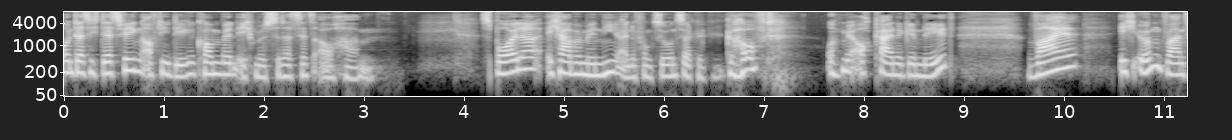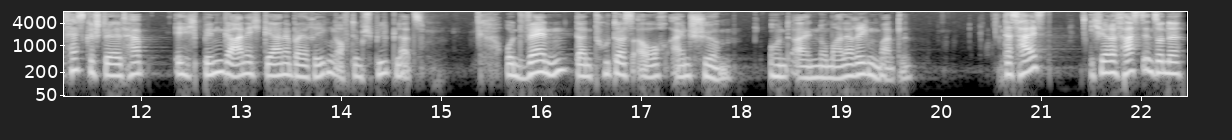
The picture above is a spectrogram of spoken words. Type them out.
und dass ich deswegen auf die Idee gekommen bin, ich müsste das jetzt auch haben. Spoiler, ich habe mir nie eine Funktionsjacke gekauft und mir auch keine genäht, weil ich irgendwann festgestellt habe, ich bin gar nicht gerne bei Regen auf dem Spielplatz. Und wenn, dann tut das auch ein Schirm und ein normaler Regenmantel. Das heißt, ich wäre fast in so eine,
